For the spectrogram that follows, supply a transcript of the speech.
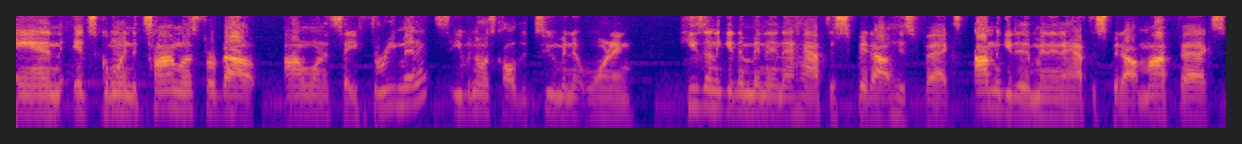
and it's going to time us for about I want to say three minutes, even though it's called the two minute warning. He's gonna get a minute and a half to spit out his facts. I'm gonna get a minute and a half to spit out my facts.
